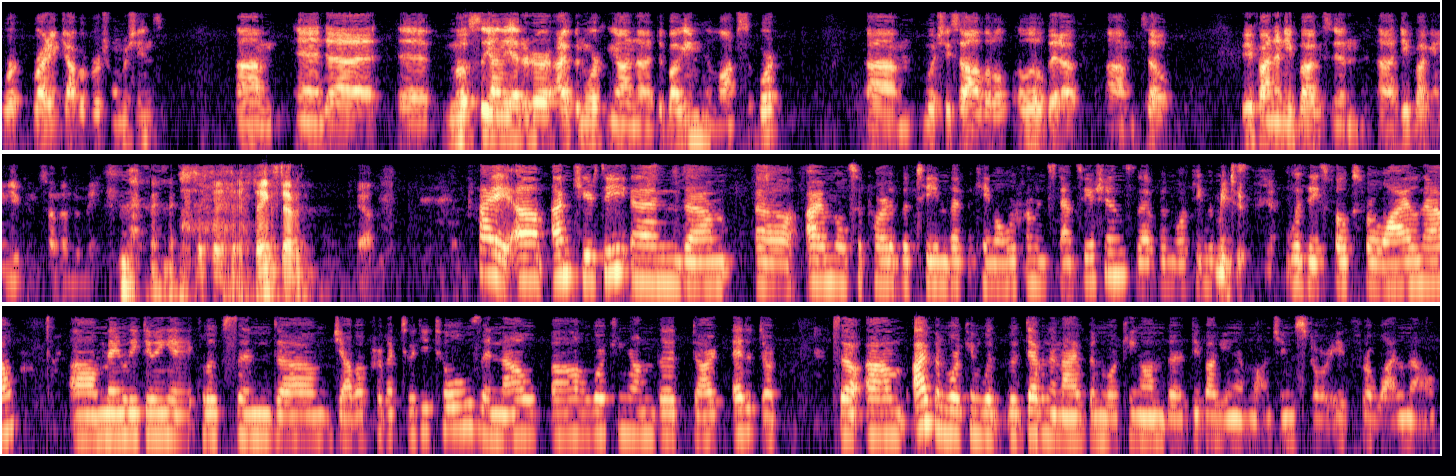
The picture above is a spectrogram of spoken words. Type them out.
work, writing Java virtual machines. Um, and uh, uh, mostly on the editor, I've been working on uh, debugging and launch support, um, which you saw a little a little bit of. Um, so if you find any bugs in uh, debugging, you can send them to me. Thanks, Devon. Yeah. Hi, um, I'm Kirti, and um, uh, I'm also part of the team that came over from Instantiations. I've been working with, Me these, too. Yeah. with these folks for a while now um, mainly doing Eclipse and um, Java productivity tools, and now uh, working on the Dart editor. So um, I've been working with, with Devon and I have been working on the debugging and launching story for a while now.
